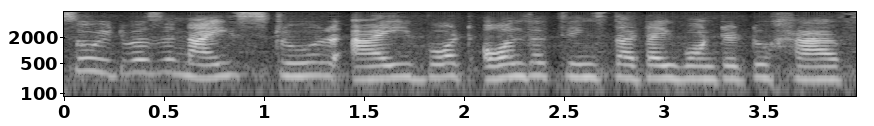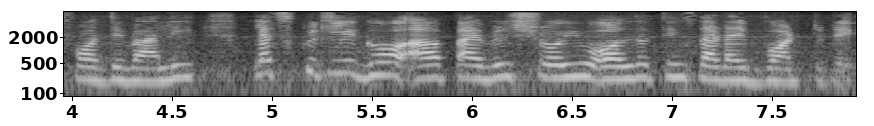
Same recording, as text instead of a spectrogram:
So it was a nice tour. I bought all the things that I wanted to have for Diwali. Let's quickly go up. I will show you all the things that I bought today.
